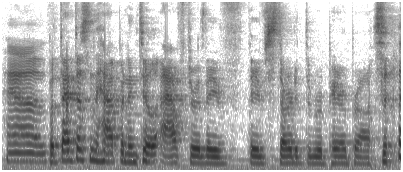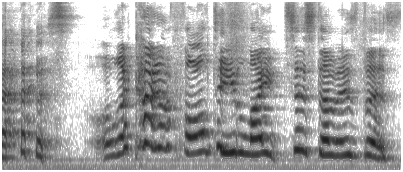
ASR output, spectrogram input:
have But that doesn't happen until after they've they've started the repair process. what kind of faulty light system is this?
